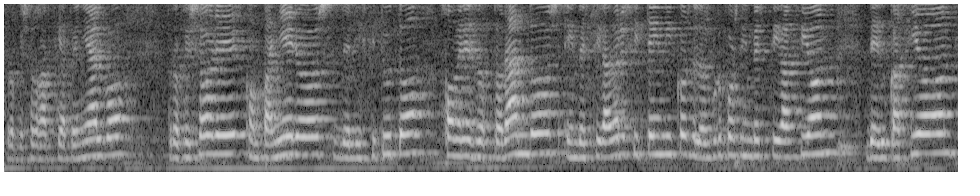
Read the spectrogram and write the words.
profesor García Peñalvo, profesores, compañeros del Instituto, jóvenes doctorandos e investigadores y técnicos de los grupos de investigación de educación,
